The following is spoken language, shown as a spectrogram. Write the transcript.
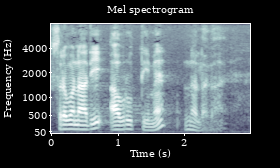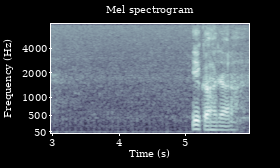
श्रवणादि आवृत्ति में न लगाए। ये कहा जा रहा है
